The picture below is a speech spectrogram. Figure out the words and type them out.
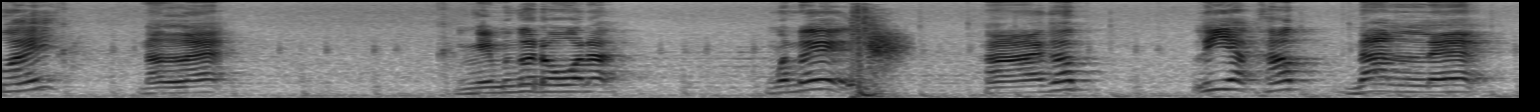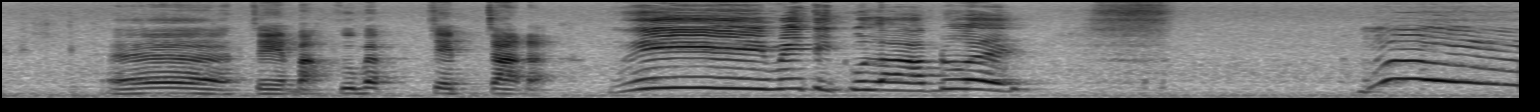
วย นั่นแหละยังไงมึงก็โดนอะมันนี่หายครับ เรียกครับ นั่นแหละ เออ เจ็บอะคือแบบเจ็บจัดอะนี่ไม่ติดกุหลาบด้วย อืม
